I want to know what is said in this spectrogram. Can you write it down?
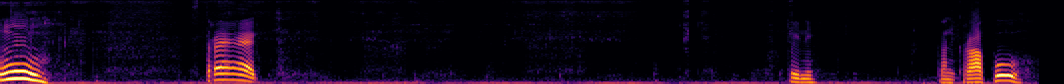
Hmm. Strike. Apa ini? Ikan kerapu.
